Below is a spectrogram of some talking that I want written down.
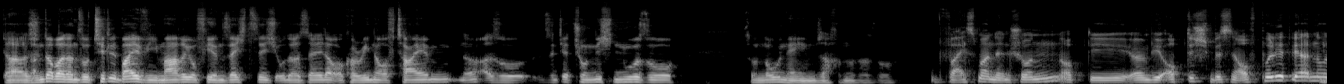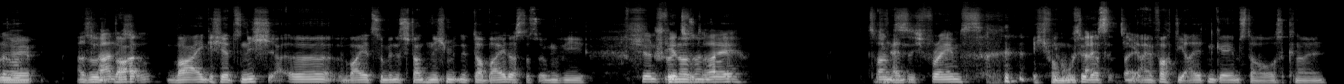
Da sind aber dann so Titel bei wie Mario 64 oder Zelda Ocarina of Time. Ne? Also sind jetzt schon nicht nur so, so No-Name-Sachen oder so. Weiß man denn schon, ob die irgendwie optisch ein bisschen aufpoliert werden oder? Nee. Also war, so. war eigentlich jetzt nicht, äh, war jetzt zumindest stand nicht mit, mit dabei, dass das irgendwie. Schön 4 Schöner zu sein 3. 20 Frames. Ich vermute, dass die einfach die alten Games da rausknallen.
